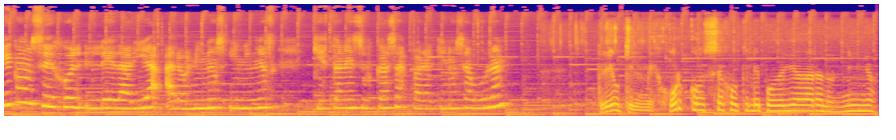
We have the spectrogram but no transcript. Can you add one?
¿Qué consejo le daría a los niños y niñas que están en sus casas para que no se aburran? Creo que el mejor consejo que le podría dar a los niños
